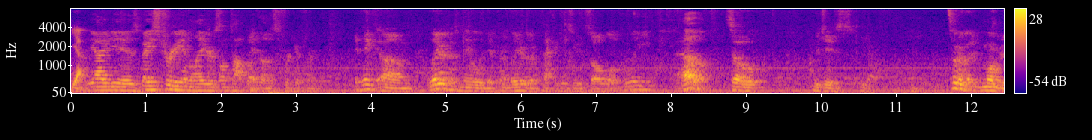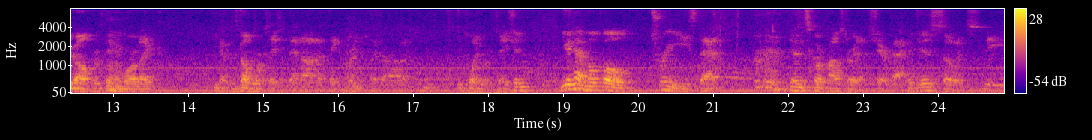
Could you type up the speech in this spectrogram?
Yeah. the idea is base tree and layers on top of those for different. I think um, layers are something a little different. Layers are packages you install locally. Oh. So, which is, you know, sort of a, more of a developer thing, and more like, you know, developer workstation than uh, I think like a deployed workstation. You can have local trees that in the Score repository that share packages, so it's the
